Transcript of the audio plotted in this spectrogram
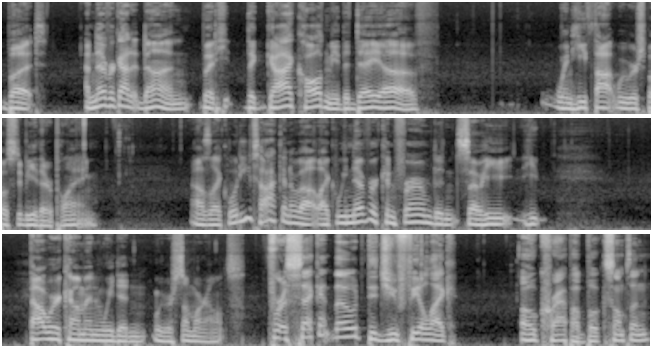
but I never got it done, but he, the guy called me the day of when he thought we were supposed to be there playing. I was like, "What are you talking about? Like we never confirmed." And so he he thought we were coming. We didn't. We were somewhere else. For a second though, did you feel like, oh crap, I booked something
